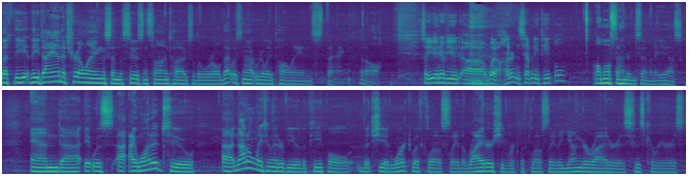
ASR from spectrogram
But the, the Diana Trillings and the Susan Sontags of the world, that was not really Pauline's thing at all. so you interviewed uh, what 170 people. Almost 170, yes. And uh, it was, I I wanted to uh, not only to interview the people that she had worked with closely, the writers she'd worked with closely, the younger writers whose careers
